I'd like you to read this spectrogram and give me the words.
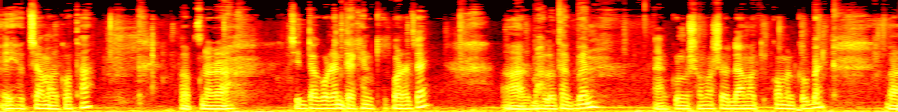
এই হচ্ছে আমার কথা। আপনারা চিন্তা করেন, দেখেন কি করা যায়। আর ভালো থাকবেন। আর কোনো সমস্যা হলে আমাকে কমেন্ট করবেন। বা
